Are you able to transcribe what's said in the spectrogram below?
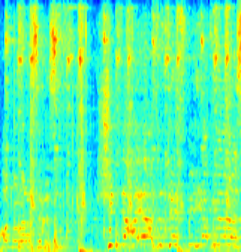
On numarasınız. Şimdi hayatı tesbih yapıyoruz.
